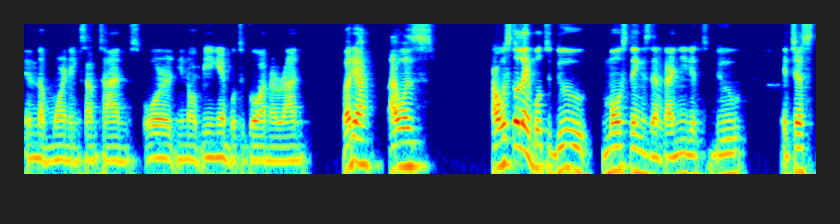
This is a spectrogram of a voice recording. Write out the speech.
in the morning sometimes or you know being able to go on a run. But yeah, I was I was still able to do most things that I needed to do. It just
